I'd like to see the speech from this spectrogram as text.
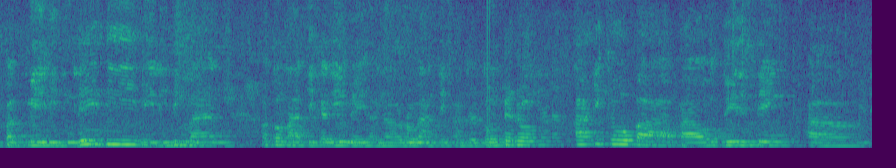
pag may leading lady, may leading man, automatically may ano, romantic undertone. Pero uh, ikaw ba, Pao, do you think um,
